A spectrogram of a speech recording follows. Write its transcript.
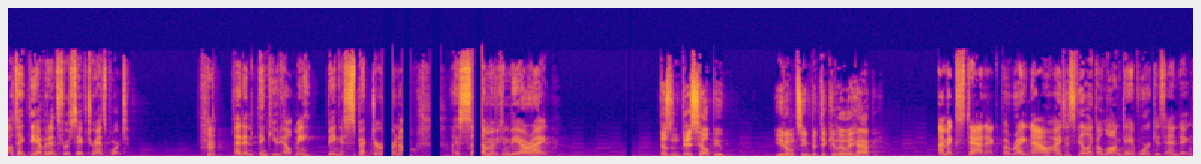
I'll take the evidence for safe transport. Hm, I didn't think you'd help me, being a Spectre and all. I guess some of you can be alright. Doesn't this help you? You don't seem particularly happy. I'm ecstatic, but right now, I just feel like a long day of work is ending.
